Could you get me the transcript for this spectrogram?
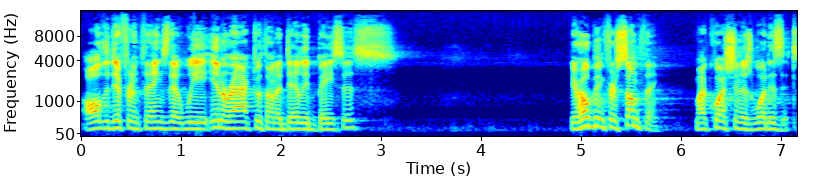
all the different things that we interact with on a daily basis. You're hoping for something. My question is, what is it?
